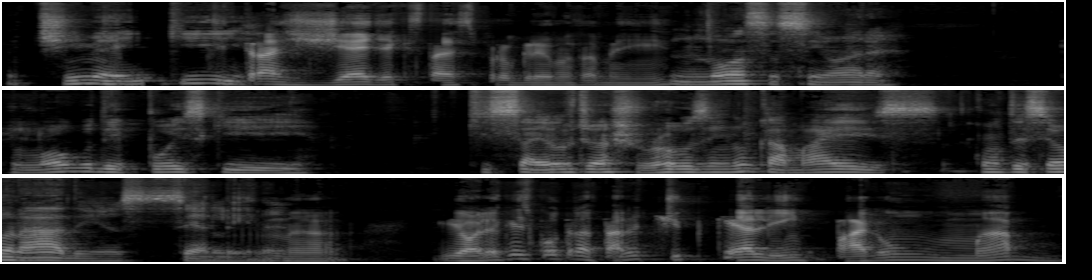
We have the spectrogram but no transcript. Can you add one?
O time aí que. Que tragédia que está esse programa também, hein? Nossa senhora. Logo depois que, que saiu o Josh Rosen, nunca mais aconteceu nada em UCLA, né? Não. E olha que eles contrataram o Chip Kelly, hein? Pagam uma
